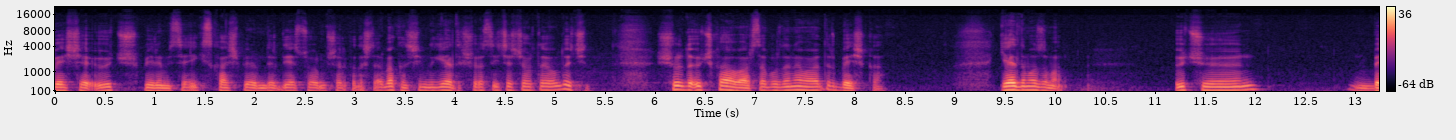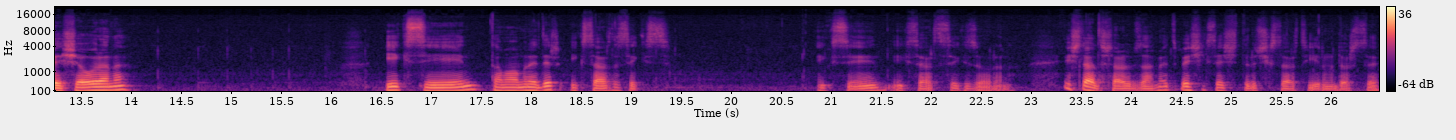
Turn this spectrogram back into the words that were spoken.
5'e 3 birim ise x kaç birimdir diye sormuş arkadaşlar. Bakın şimdi geldik. Şurası iç açıortay olduğu için. Şurada 3K varsa burada ne vardır? 5K. Geldim o zaman. 3'ün 5'e oranı x'in tamamı nedir? x artı 8. x'in x artı 8 oranı. İşler dışarıda bir zahmet. 5x eşittir 3x artı 24 ise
